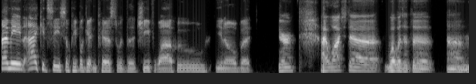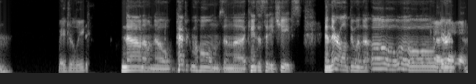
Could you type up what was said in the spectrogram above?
I mean, I could see some people getting pissed with the Chief Wahoo, you know, but Sure. I watched uh what was it the um Major League? No, no, no. Patrick Mahomes and the Kansas City Chiefs. And they're all doing the oh, oh, oh yeah, during yeah, yeah.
